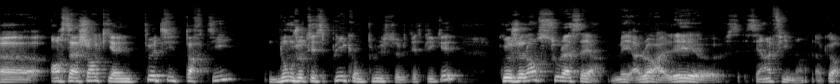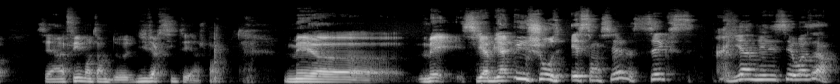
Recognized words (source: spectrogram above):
Euh, en sachant qu'il y a une petite partie, dont je t'explique en plus, je vais t'expliquer, que je lance sous la serre. Mais alors, elle est, euh, c'est infime, hein, d'accord? C'est infime en termes de diversité, hein, je parle. Mais, euh, mais s'il y a bien une chose essentielle, c'est que rien n'est laissé au hasard.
